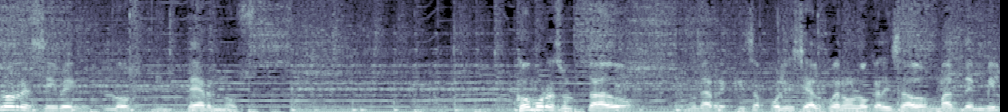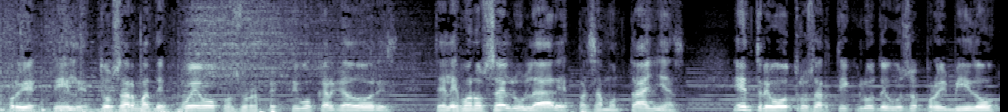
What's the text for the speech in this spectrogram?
lo reciben los internos. Como resultado, en una requisa policial fueron localizados más de mil proyectiles, dos armas de fuego con sus respectivos cargadores, teléfonos celulares, pasamontañas, entre otros artículos de uso prohibido,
